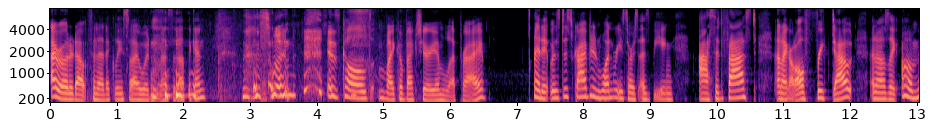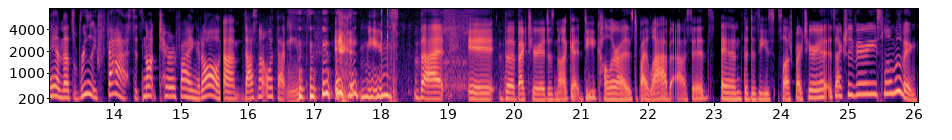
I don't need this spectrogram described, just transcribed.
I wrote it out phonetically so I wouldn't mess it up again. this one is called Mycobacterium leprae. And it was described in one resource as being acid fast. And I got all freaked out. And I was like, oh man, that's really fast. It's not terrifying at all. Um, that's not what that means. it means that it, the bacteria does not get decolorized by lab acids. And the disease slash bacteria is actually very slow moving.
